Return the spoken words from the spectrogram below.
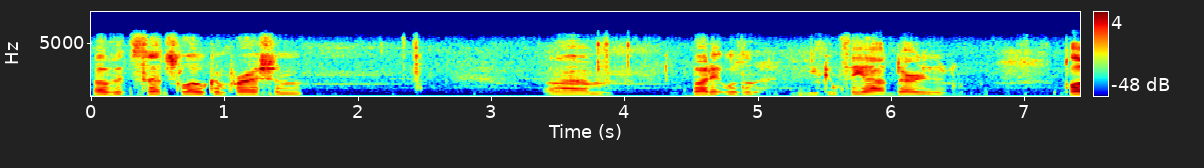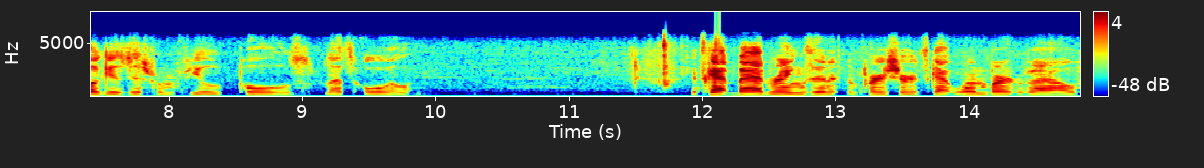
of its such low compression. Um, but it was, you can see how dirty the plug is just from fuel pulls. That's oil. It's got bad rings in it. I'm pretty sure it's got one burnt valve.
